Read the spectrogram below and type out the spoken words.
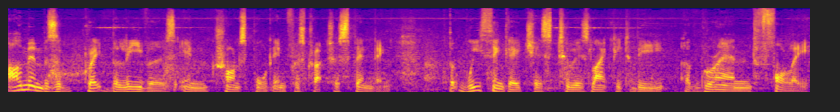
Our members are great believers in transport infrastructure spending, but we think HS2 is likely to be a grand folly.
